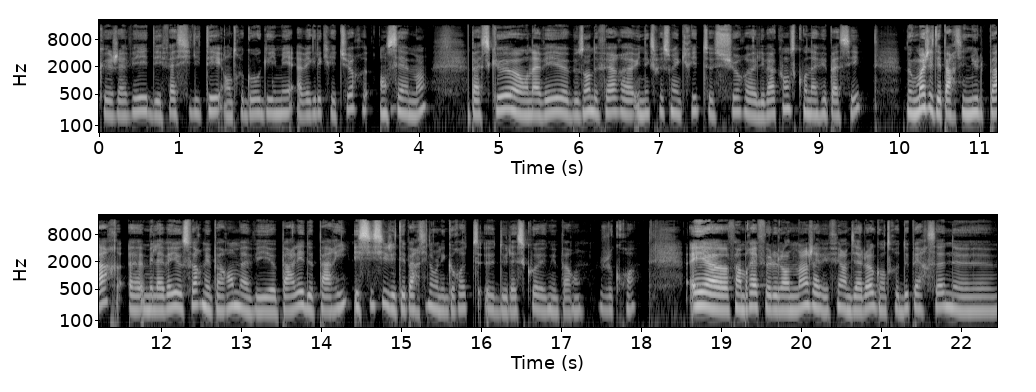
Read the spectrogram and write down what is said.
que j'avais des facilités entre gros guillemets avec l'écriture en CM1 parce que on avait besoin de faire une expression écrite sur les vacances qu'on avait passées. Donc moi j'étais partie nulle part, mais la veille au soir mes parents m'avaient parlé de Paris. Et si si j'étais partie dans les grottes de Lascaux avec mes parents je crois. Et euh, enfin bref, le lendemain, j'avais fait un dialogue entre deux personnes euh,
